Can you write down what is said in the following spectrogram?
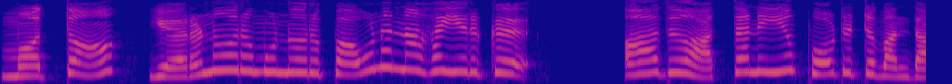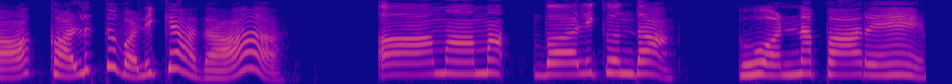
மொத்தம் 200 முந்நூறு பவுன் நகை இருக்கு. அது அத்தனையும் போட்டுட்டு வந்தா கழுத்து வலிக்காதா? ஆமா ஆமா வலிக்கும் தான் உன்ன பாரேன்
